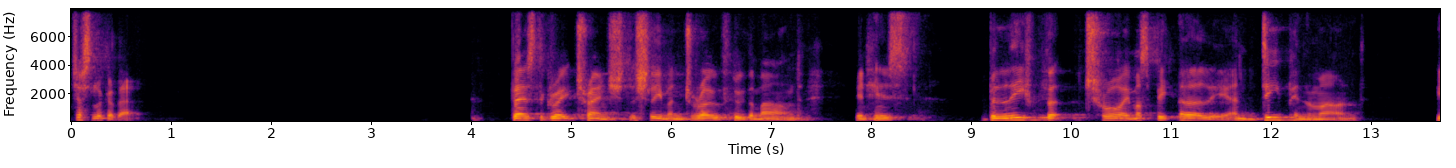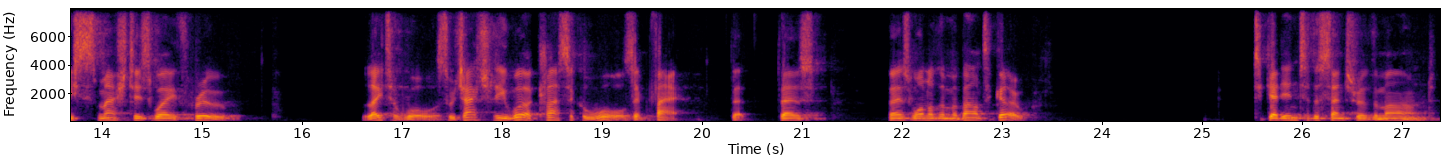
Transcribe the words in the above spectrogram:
Just look at that. There's the great trench that Schliemann drove through the mound in his belief that Troy must be early and deep in the mound. He smashed his way through later walls, which actually were classical walls. In fact, that there's there's one of them about to go to get into the center of the mound,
